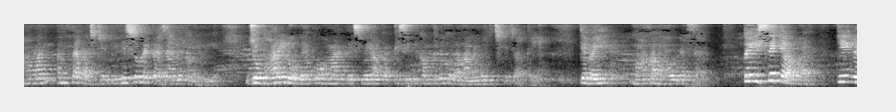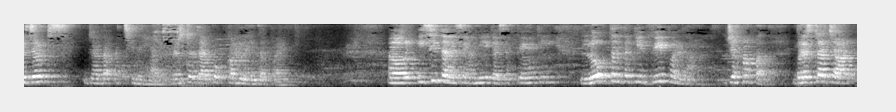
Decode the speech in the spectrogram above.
हमारी अंतरराष्ट्रीय विदेशों में पहचान में कमी हुई है। जो भारी लोग हैं, वो हमारे देश में आकर किसी भी कंपनी को लगाने में हिचके जाते हैं कि भाई, वहाँ का माहौल ऐसा है? तो इससे क्या हुआ है कि रिज़ल्ट ज़्यादा अच्छे नहीं आए, भ्रष्टाचार को कम नहीं कर पाए। और इसी तरह से हम ये कह सकते हैं कि लोकतंत्र के वे परिणाम जहाँ पर भ्रष्टाचार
